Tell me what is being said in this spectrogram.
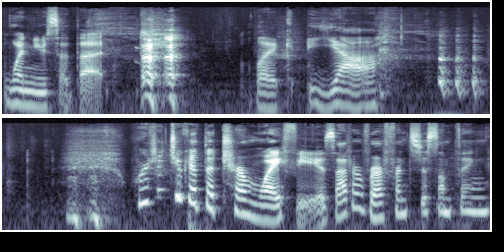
when you said that. like, yeah. Where did you get the term wifey? Is that a reference to something?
